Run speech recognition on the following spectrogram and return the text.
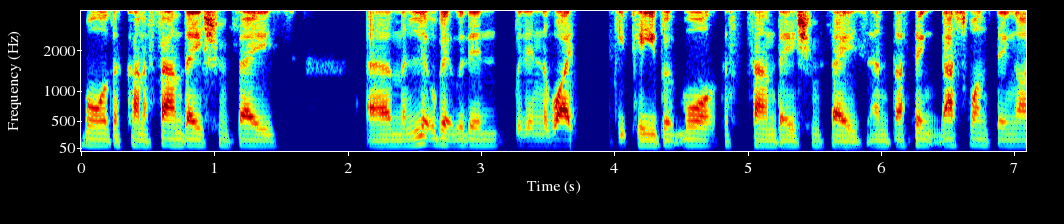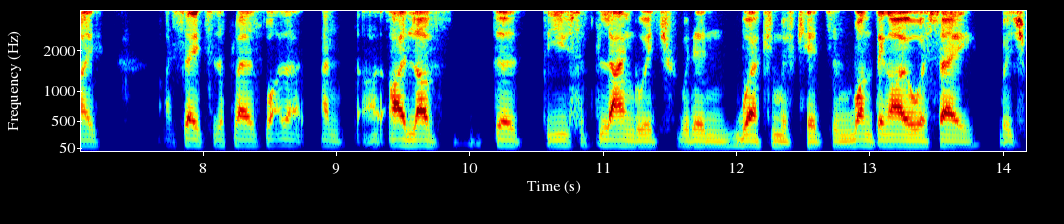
more the kind of foundation phase, um, a little bit within within the YDP, but more the foundation phase. And I think that's one thing I I say to the players what that, and I, I love the the use of language within working with kids. And one thing I always say, which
